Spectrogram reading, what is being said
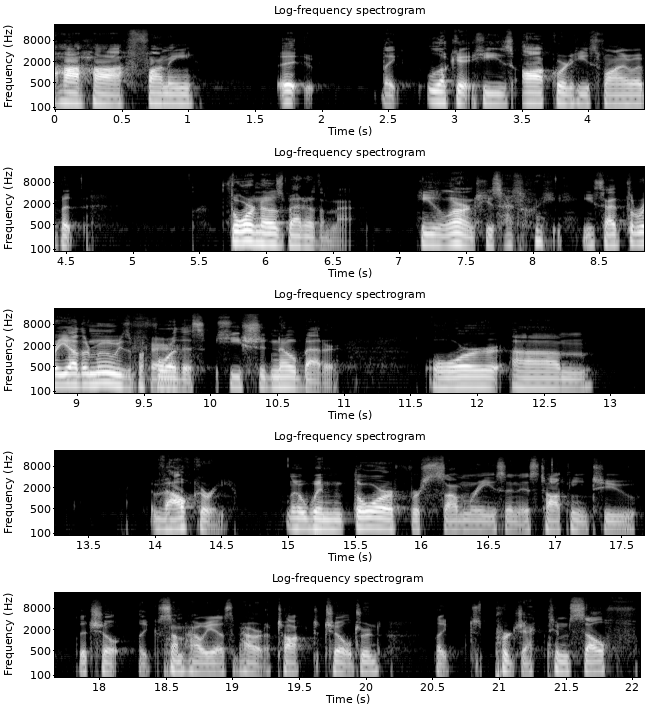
haha, funny. It, like, look at he's awkward, he's fine with, it, but Thor knows better than that. He's learned. He's had he's had three other movies before Fair. this. He should know better. Or um, Valkyrie, when Thor for some reason is talking to the chil, like somehow he has the power to talk to children, like just project himself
